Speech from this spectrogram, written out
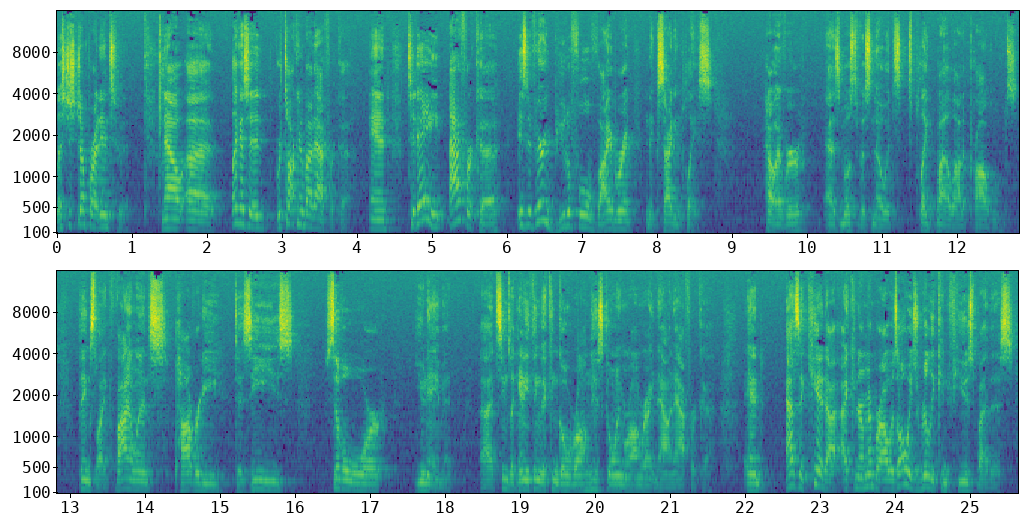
let's just jump right into it. Now, uh, like I said, we're talking about Africa. And today, Africa is a very beautiful, vibrant, and exciting place. However, as most of us know, it's, it's plagued by a lot of problems. Things like violence, poverty, disease, civil war, you name it. Uh, it seems like anything that can go wrong is going wrong right now in Africa. And as a kid, I, I, can remember I was always really confused by this.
